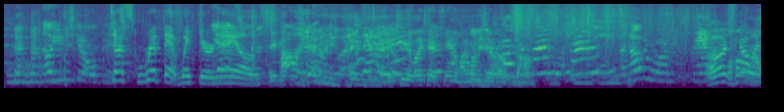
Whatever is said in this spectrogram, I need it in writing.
for me? No, you just gotta open it. Just rip it with your nails. Hey, Mom, make sure you like that candle. I wanna hear how it sounds. Another one. Oh, it's oh, going.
